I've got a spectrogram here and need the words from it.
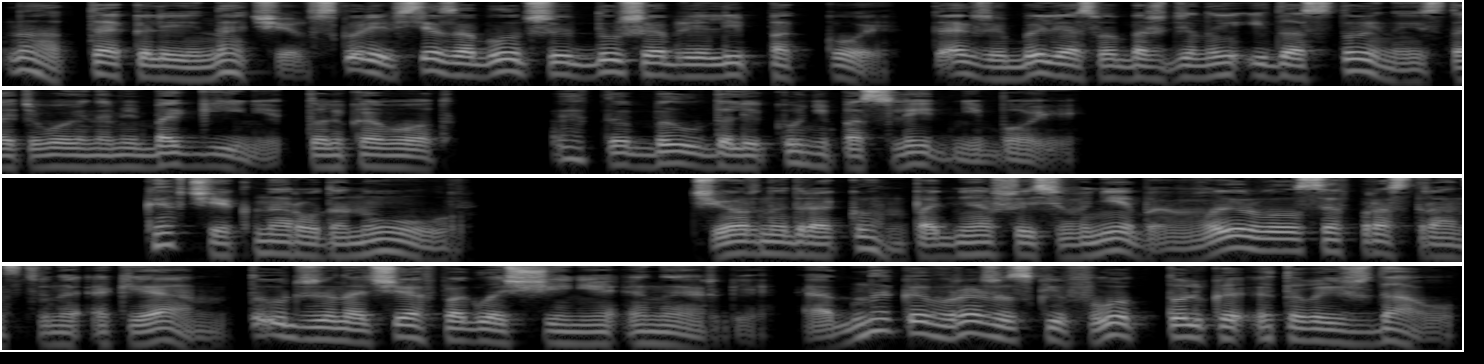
Но так или иначе, вскоре все заблудшие души обрели покой. Также были освобождены и достойные стать воинами богини, только вот это был далеко не последний бой. Ковчег народа Нуур Черный дракон, поднявшись в небо, вырвался в пространственный океан, тут же начав поглощение энергии. Однако вражеский флот только этого и ждал.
